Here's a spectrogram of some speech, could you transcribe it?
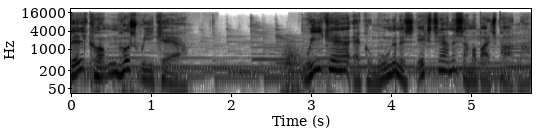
Velkommen hos WeCare. WeCare er kommunernes eksterne samarbejdspartner.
